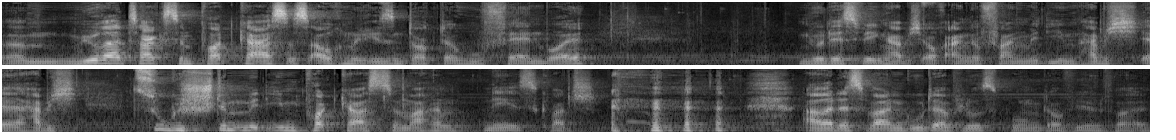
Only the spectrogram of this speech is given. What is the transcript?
Ähm, Myratax im Podcast ist auch ein riesen Doctor Who-Fanboy. Nur deswegen habe ich auch angefangen mit ihm. Habe ich, äh, hab ich zugestimmt, mit ihm einen Podcast zu machen? Nee, ist Quatsch. aber das war ein guter Pluspunkt auf jeden Fall.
